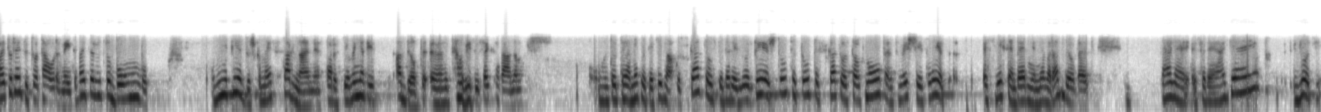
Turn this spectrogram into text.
vai tu redzi to tauranīti, vai tu redzi to bumbu. Un viņi piedzuši, ka mēs sarunājamies parasti, jo viņi arī atbild uh, televīzijas ekrānam. Un tad tajā meklē, kad iznāk uz skatuves, tad arī ļoti bieži tu, tu, tu, tu skatos tavs multens un viss šīs lietas. Es visiem bērniem nevaru atbildēt. Daļai es reaģēju, ļoti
